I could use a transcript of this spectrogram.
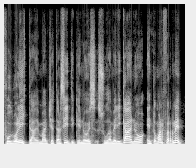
futbolista de Manchester City que no es sudamericano en tomar Fernet.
